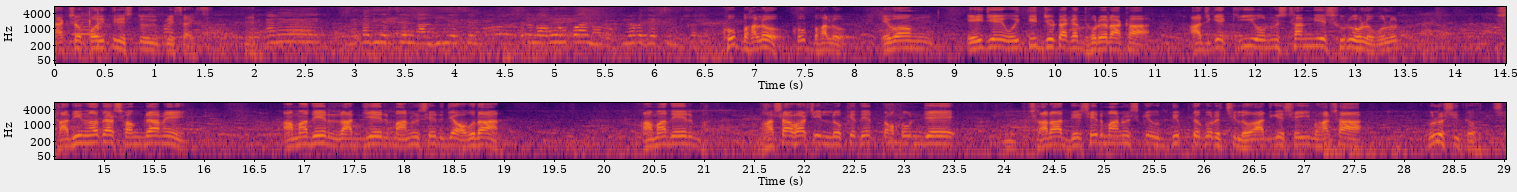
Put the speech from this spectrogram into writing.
একশো পঁয়ত্রিশ টু প্রিসাইজ খুব ভালো খুব ভালো। এবং এই যে ঐতিহ্যটাকে ধরে রাখা আজকে কি অনুষ্ঠান দিয়ে শুরু হলো বলুন? স্বাধীনতা সংগ্রামে আমাদের রাজ্যের মানুষের যে অবদান আমাদের ভাষাভাষীর লোকেদের তখন যে সারা দেশের মানুষকে উদ্দীপ্ত করেছিল আজকে সেই ভাষা গুলসিত হচ্ছে।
